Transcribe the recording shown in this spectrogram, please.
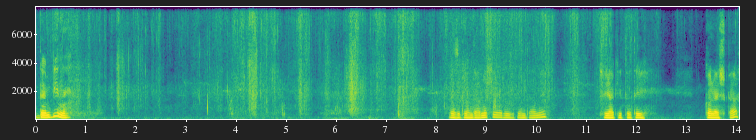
dębiny. Rozglądamy się, rozglądamy. Czy jaki tutaj koleżka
